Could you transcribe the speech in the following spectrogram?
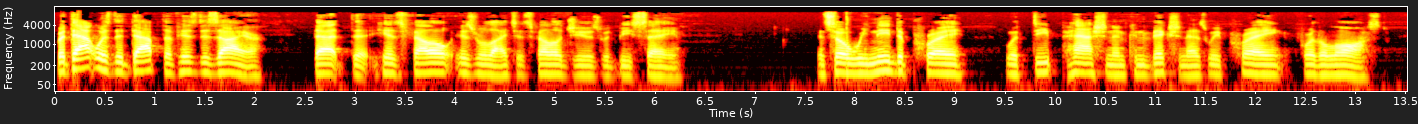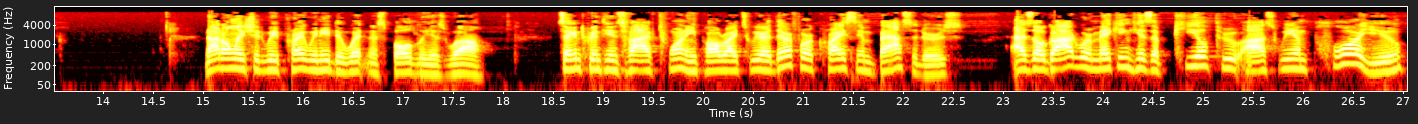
But that was the depth of his desire that the, his fellow Israelites, his fellow Jews would be saved. And so we need to pray with deep passion and conviction as we pray for the lost. Not only should we pray, we need to witness boldly as well. 2 Corinthians 5:20 Paul writes, "We are therefore Christ's ambassadors, as though God were making his appeal through us, we implore you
